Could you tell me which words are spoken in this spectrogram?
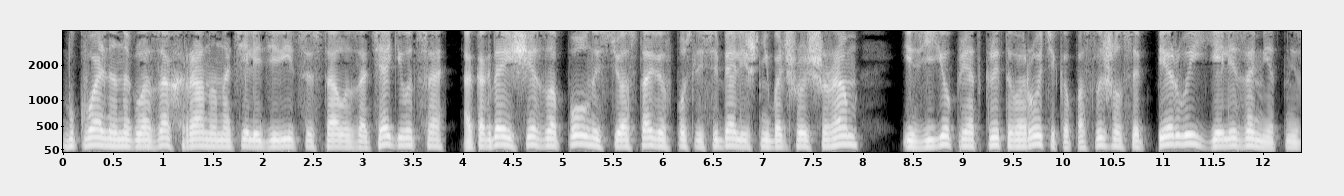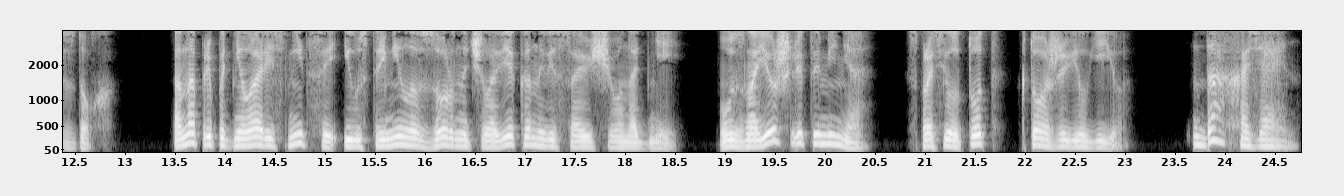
Буквально на глазах рана на теле девицы стала затягиваться, а когда исчезла полностью, оставив после себя лишь небольшой шрам, из ее приоткрытого ротика послышался первый еле заметный вздох. Она приподняла ресницы и устремила взор на человека, нависающего над ней. «Узнаешь ли ты меня?» — спросил тот, кто оживил ее. «Да, хозяин»,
